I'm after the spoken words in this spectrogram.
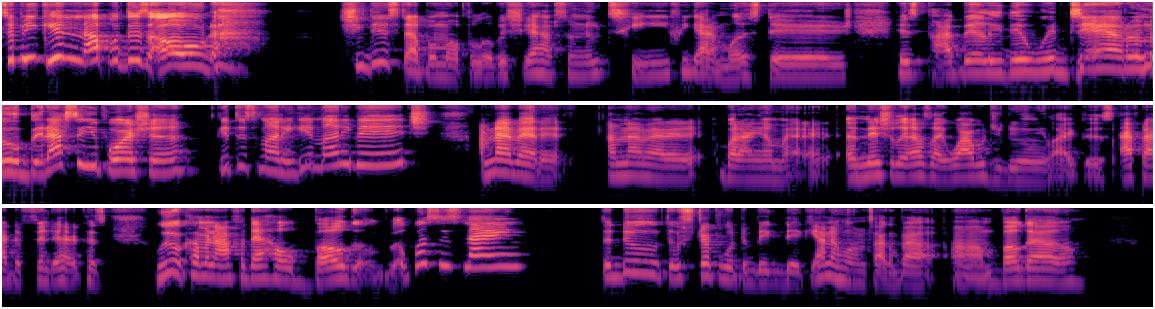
To be getting up with this old, she did step him up a little bit. She have some new teeth. He got a mustache. His pot belly did went down a little bit. I see you, Porsha. Get this money. Get money, bitch. I'm not mad at it. I'm not mad at it, but I am mad at it. Initially, I was like, why would you do me like this? After I defended her, because we were coming off of that whole bogo. What's his name? The dude, the stripper with the big dick. Y'all know who I'm talking about. Um, Bogo,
